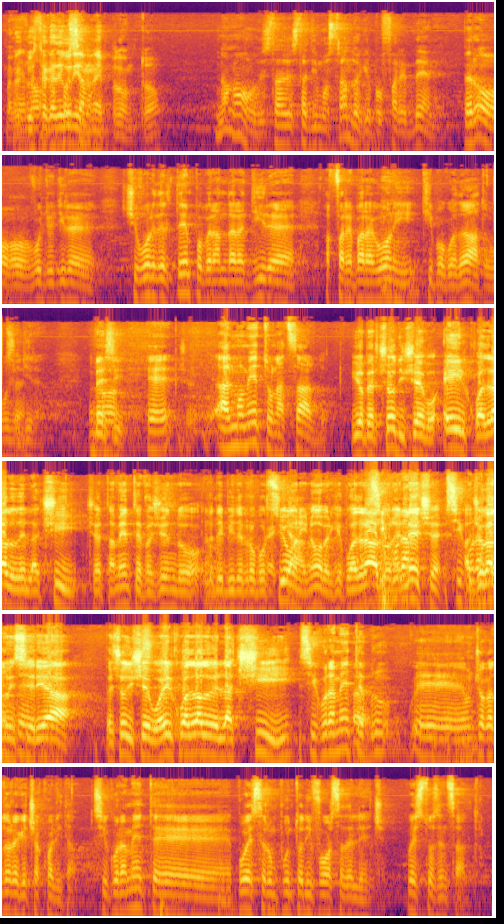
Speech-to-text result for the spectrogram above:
Ma per eh, questa categoria possiamo... non è pronto? No, no, sta, sta, dimostrando che può fare bene, però voglio dire, ci vuole del tempo per andare a dire, a fare paragoni tipo quadrato, voglio sì. dire. Beh, no, sì. è, al momento è un azzardo. Io perciò dicevo, è il quadrato della C, certamente facendo le debite proporzioni, no? perché quadrato Sicura, nel Lecce ha giocato in Serie A, perciò dicevo, è il quadrato della C. Sicuramente eh. è un giocatore che ha qualità, sicuramente può essere un punto di forza del Lecce, questo senz'altro.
